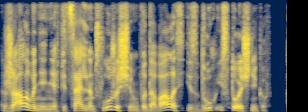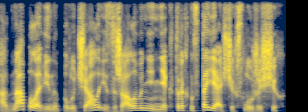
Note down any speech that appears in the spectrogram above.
Жалование неофициальным служащим выдавалось из двух источников. Одна половина получала из жалования некоторых настоящих служащих,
